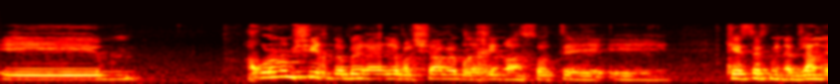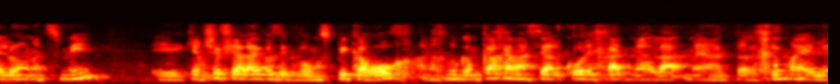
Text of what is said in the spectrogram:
אה, אנחנו לא נמשיך לדבר הערב על שאר הדרכים לעשות אה, כסף מנדל"ן ללא הון עצמי, כי אני חושב שהלייב הזה כבר מספיק ארוך. אנחנו גם ככה נעשה על כל אחד מה, מהדרכים האלה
